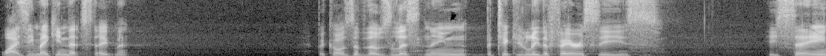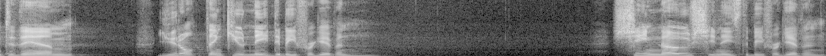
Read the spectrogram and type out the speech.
Why is he making that statement? Because of those listening, particularly the Pharisees, he's saying to them, You don't think you need to be forgiven. She knows she needs to be forgiven.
